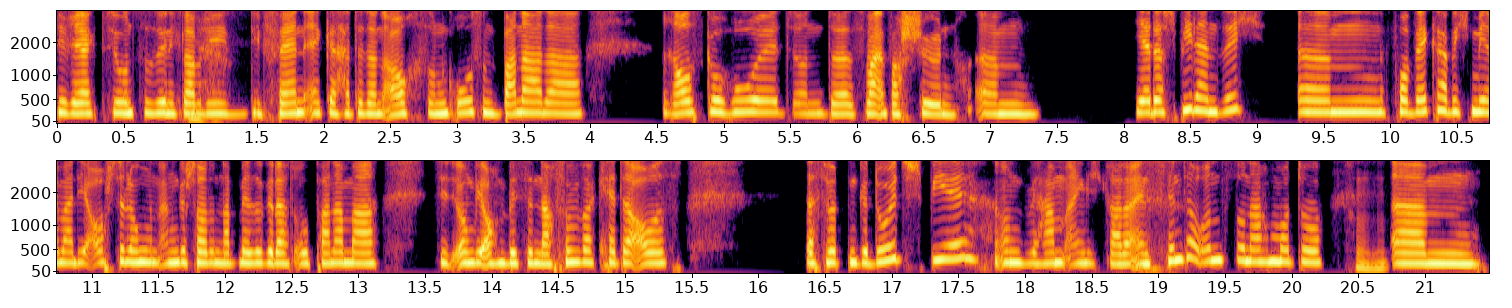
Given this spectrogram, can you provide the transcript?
die Reaktion zu sehen. Ich glaube, die, die Fan-Ecke hatte dann auch so einen großen Banner da rausgeholt und äh, es war einfach schön. Ähm, ja, das Spiel an sich, ähm, vorweg habe ich mir mal die Aufstellungen angeschaut und habe mir so gedacht, oh, Panama sieht irgendwie auch ein bisschen nach Fünferkette aus. Das wird ein Geduldsspiel und wir haben eigentlich gerade eins hinter uns, so nach dem Motto. Mhm. Ähm,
